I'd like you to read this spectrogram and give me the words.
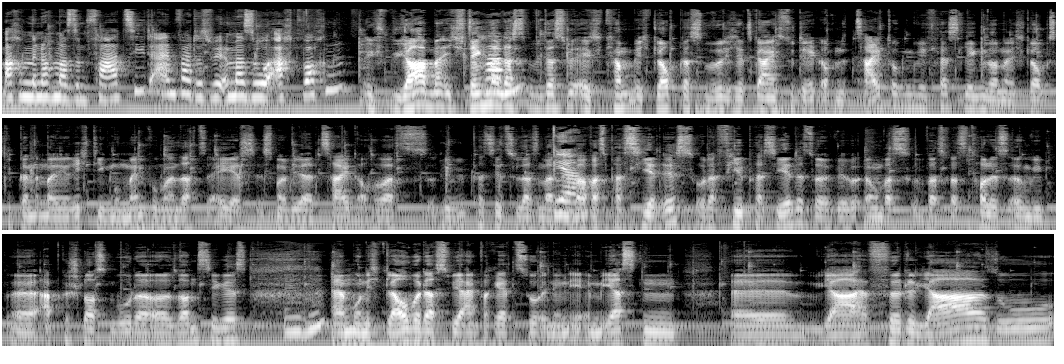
machen wir nochmal so ein Fazit einfach, dass wir immer so acht Wochen. Ich, ja, ich denke mal, dass, dass wir, ich, ich glaube, das würde ich jetzt gar nicht so direkt auf eine Zeit irgendwie festlegen, sondern ich glaube, es gibt dann immer den richtigen Moment, wo man sagt, ey, es ist mal wieder Zeit, auch was Revue passieren zu lassen, was ja. was passiert ist oder viel passiert ist oder irgendwas, was, was Tolles irgendwie äh, abgeschlossen wurde oder sonstiges. Mhm. Ähm, und ich glaube, dass wir einfach jetzt so in den, im ersten äh, ja, Vierteljahr so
